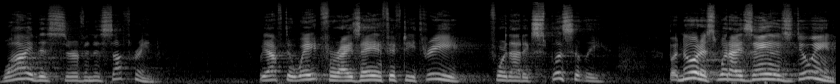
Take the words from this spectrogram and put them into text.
why this servant is suffering. We have to wait for Isaiah 53 for that explicitly. But notice what Isaiah is doing,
